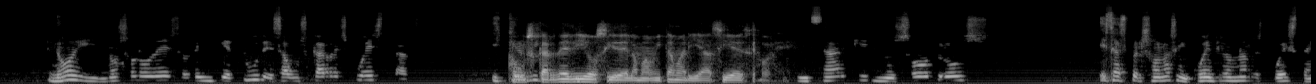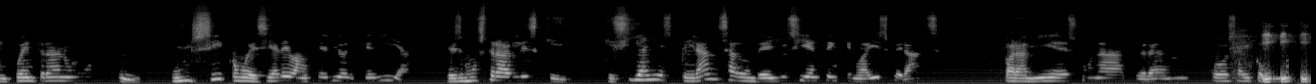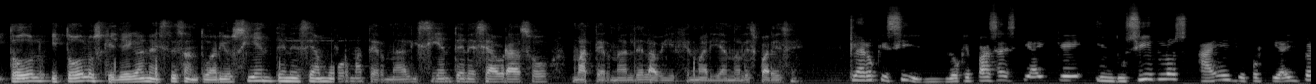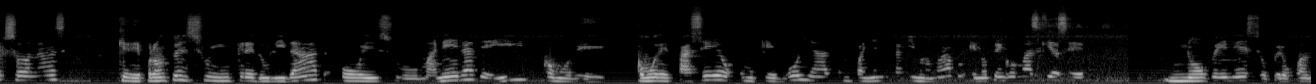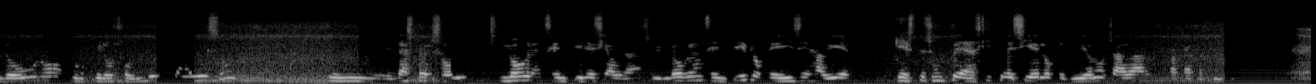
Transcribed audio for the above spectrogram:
No, y no solo de eso, de inquietudes, a buscar respuestas. Y a buscar de Dios y de la mamita María, así es, Jorge. Pensar que nosotros, esas personas encuentran una respuesta, encuentran un, un sí, como decía el Evangelio de qué día, es mostrarles que, que sí hay esperanza donde ellos sienten que no hay esperanza. Para mí es una gran cosa. Y, y, y, todo, y todos los que llegan a este santuario sienten ese amor maternal y sienten ese abrazo maternal de la Virgen María, ¿no les parece? Claro que sí, lo que pasa es que hay que inducirlos a ello, porque hay personas que de pronto en su incredulidad o en su manera de ir como de, como de paseo, como que voy a acompañar a mi mamá porque no tengo más que hacer, no ven eso, pero cuando uno que los eso, eh, las personas logran sentir ese abrazo y logran sentir lo que dice Javier, que esto es un pedacito de cielo que Dios nos ha dado para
